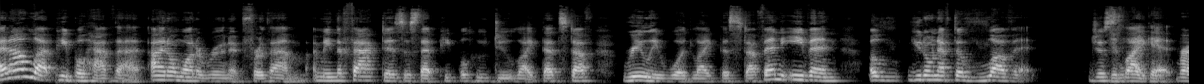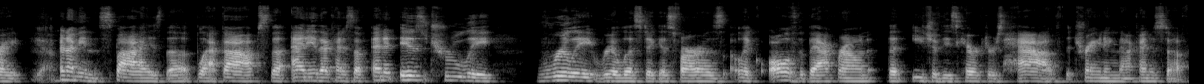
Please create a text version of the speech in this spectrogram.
And I'll let people have that. I don't want to ruin it for them. I mean, the fact is, is that people who do like that stuff really would like this stuff. And even uh, you don't have to love it. Just, just like, it. right Yeah. And I mean the spies, the black ops, the any of that kind of stuff. And it is truly really realistic as far as like all of the background that each of these characters have, the training, that kind of stuff.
